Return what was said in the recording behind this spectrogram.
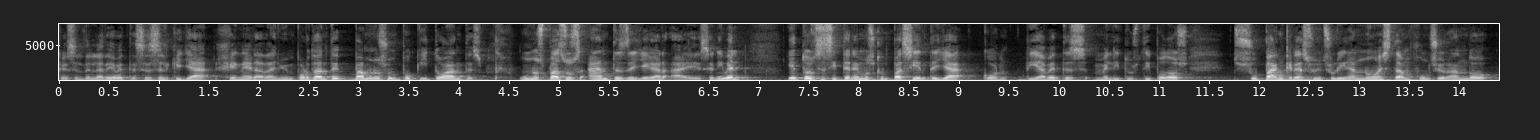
que es el de la diabetes, es el que ya genera daño importante, vámonos un poquito antes, unos pasos antes de llegar a ese nivel. Y entonces si tenemos que un paciente ya con diabetes mellitus tipo 2, su páncreas, su insulina no están funcionando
